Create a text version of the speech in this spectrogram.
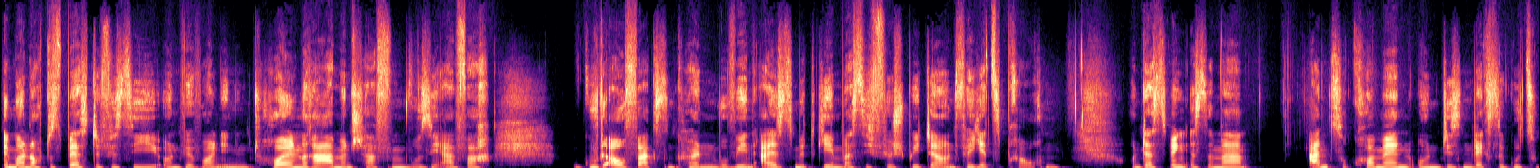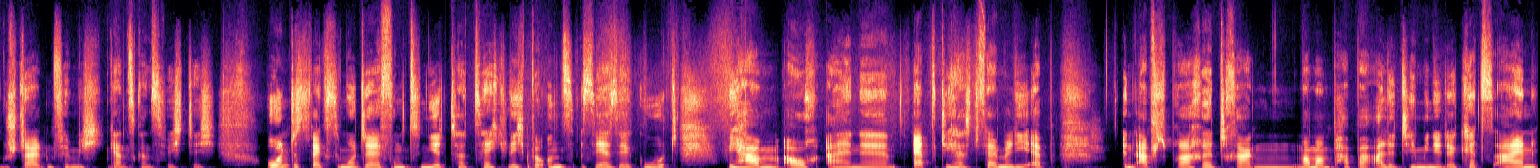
immer noch das Beste für sie und wir wollen ihnen einen tollen Rahmen schaffen, wo sie einfach gut aufwachsen können, wo wir ihnen alles mitgeben, was sie für später und für jetzt brauchen. Und deswegen ist immer anzukommen und diesen Wechsel gut zu gestalten, für mich ganz, ganz wichtig. Und das Wechselmodell funktioniert tatsächlich bei uns sehr, sehr gut. Wir haben auch eine App, die heißt Family App. In Absprache tragen Mama und Papa alle Termine der Kids ein.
